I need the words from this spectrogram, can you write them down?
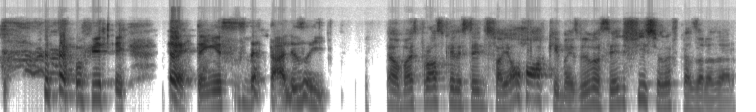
Eu virei, é, tem esses detalhes aí. É, o mais próximo que eles têm disso aí é o hockey, mas mesmo assim é difícil, né? Ficar 0x0.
